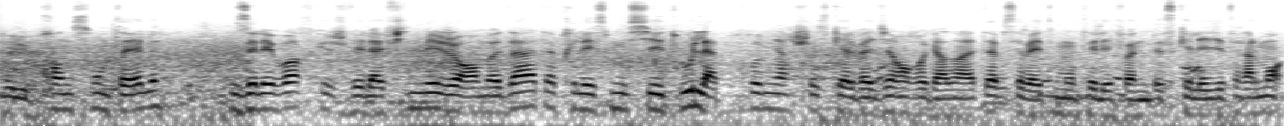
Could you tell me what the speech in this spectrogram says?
je vais lui prendre son tel. Vous allez voir que je vais la filmer genre en mode ah t'as pris les smoothies et tout. La première chose qu'elle va dire en regardant la table ça va être mon téléphone parce qu'elle est littéralement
